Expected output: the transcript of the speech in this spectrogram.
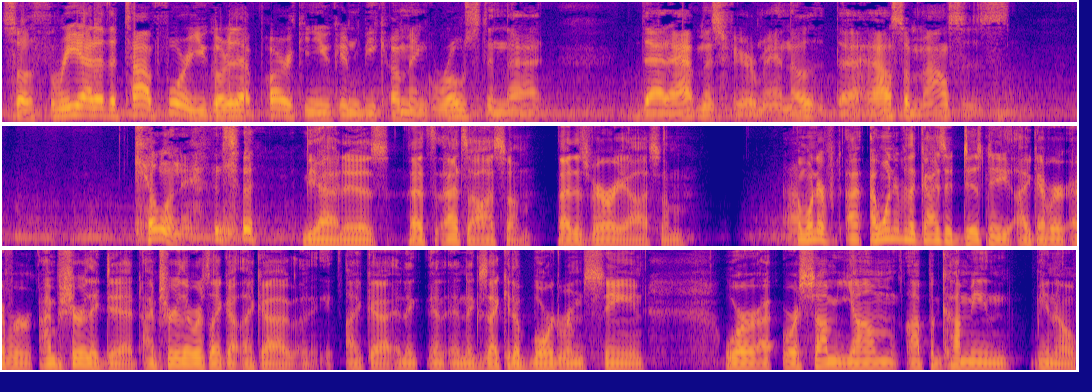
So three out of the top four, you go to that park and you can become engrossed in that that atmosphere, man. The, the House of Mouse is killing it. Yeah, it is. That's that's awesome. That is very awesome. I wonder if I wonder if the guys at Disney like ever ever. I'm sure they did. I'm sure there was like a like a like a, an, an executive boardroom scene where where some young up and coming you know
